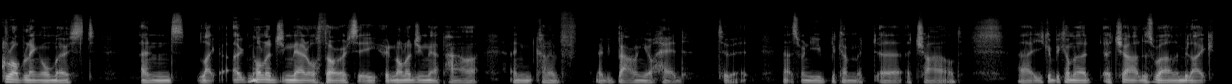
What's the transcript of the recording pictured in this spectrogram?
groveling almost, and like acknowledging their authority, acknowledging their power, and kind of maybe bowing your head to it. That's when you become a, a, a child. Uh, you could become a, a child as well and be like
